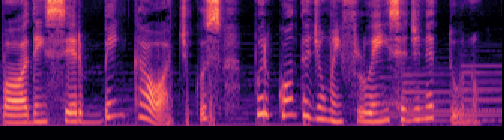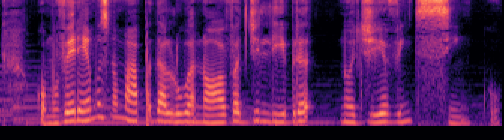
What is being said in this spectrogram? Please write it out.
podem ser bem caóticos por conta de uma influência de Netuno, como veremos no mapa da lua nova de Libra no dia 25.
